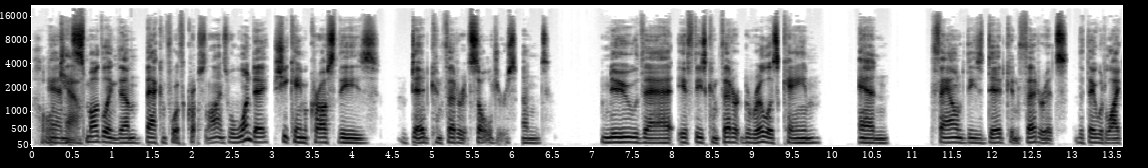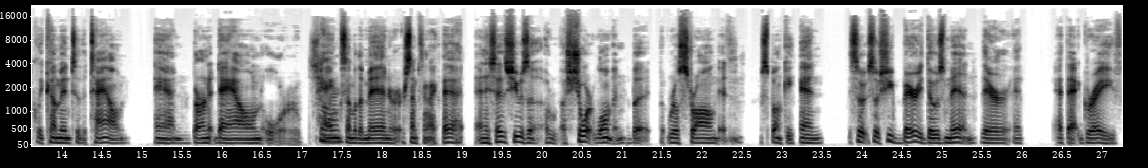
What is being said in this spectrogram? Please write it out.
Holy and cow. smuggling them back and forth across the lines. Well, one day she came across these dead Confederate soldiers and knew that if these Confederate guerrillas came and found these dead Confederates, that they would likely come into the town and burn it down or Sure. hang some of the men or something like that. And they said she was a, a, a short woman, but, but real strong and spunky. And so, so she buried those men there at, at that grave.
